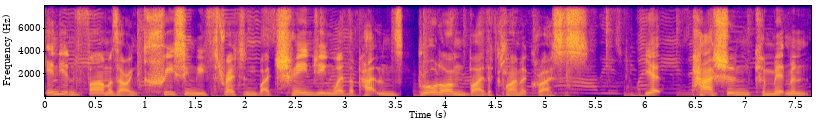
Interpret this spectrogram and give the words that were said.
Indian farmers are increasingly threatened by changing weather patterns brought on by the climate crisis. Yet, passion, commitment,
